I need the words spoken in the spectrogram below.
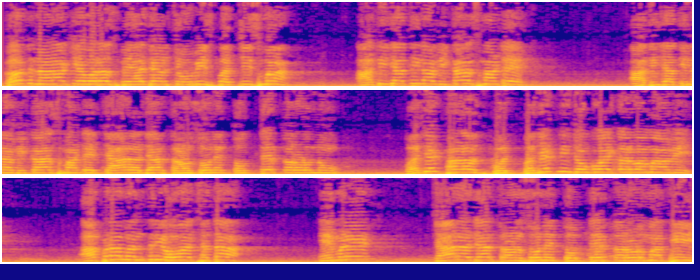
ગત નાણાકીય વર્ષ બે હજાર ચોવીસ પચીસમાં આદિજાતિના વિકાસ માટે, આદિજાતિના વિકાસ માટે ચાર હજાર ત્રણસો ને તોતેર કરોડનું બજેટ ફાળવ બજેટની જોગવાઈ કરવામાં આવી. આપણા મંત્રી હોવા છતાં એમણે ચાર હજાર ત્રણસો ને તોતેર કરોડમાંથી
